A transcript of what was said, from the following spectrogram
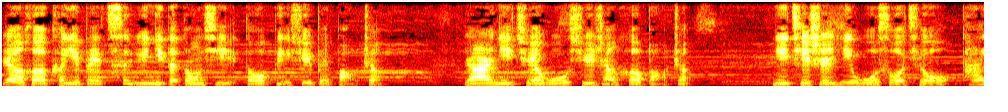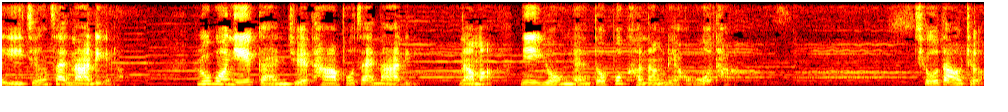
任何可以被赐予你的东西都必须被保证。然而你却无需任何保证，你其实一无所求，它已经在那里了。如果你感觉它不在那里，那么你永远都不可能了悟它。求道者，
